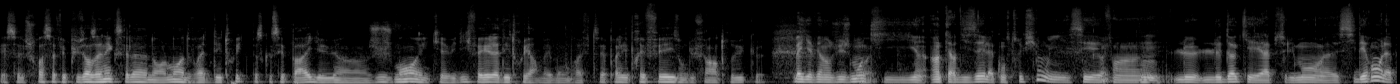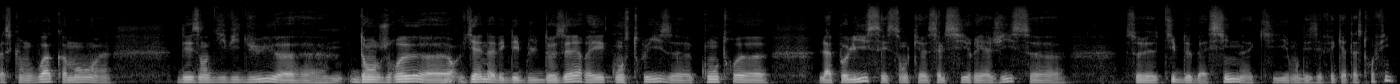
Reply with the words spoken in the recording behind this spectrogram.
Et je crois que ça fait plusieurs années que celle-là, normalement, elle devrait être détruite parce que c'est pareil, il y a eu un jugement et qui avait dit qu'il fallait la détruire. Mais bon, bref, après les préfets, ils ont dû faire un truc. Euh. Bah, il y avait un jugement qui interdisait la construction. C'est, enfin, hmm. le, le, doc est absolument sidérant là parce qu'on voit comment des individus dangereux viennent avec des bulldozers et construisent contre la police et sans que celle-ci réagisse, euh, ce type de bassines qui ont des effets catastrophiques.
